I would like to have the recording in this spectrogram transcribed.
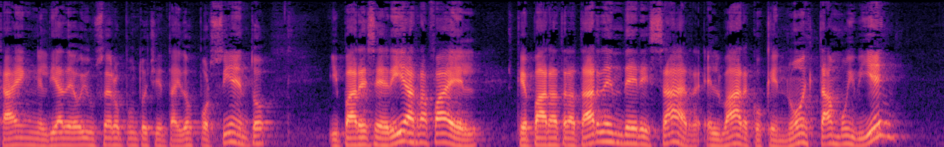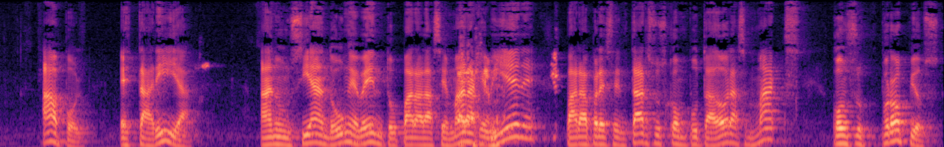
caen el día de hoy un 0.82% y parecería, Rafael, que para tratar de enderezar el barco que no está muy bien, Apple estaría anunciando un evento para la semana que viene para presentar sus computadoras Max con sus propios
